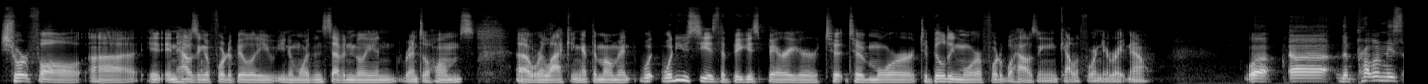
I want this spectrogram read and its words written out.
shortfall uh, in, in, housing affordability. You know, more than seven million rental homes uh, we're lacking at the moment. What what do you see as the biggest barrier to to more to building more affordable housing in California right now? Well, uh, the problem is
